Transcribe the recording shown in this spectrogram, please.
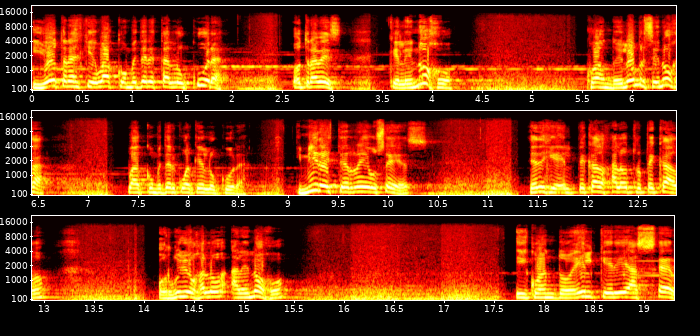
Y otra vez que va a cometer esta locura, otra vez, que el enojo, cuando el hombre se enoja, va a cometer cualquier locura. Y mira este rey Oseas. Ya dije, el pecado jala otro pecado. Orgullo jaló al enojo. Y cuando él quería hacer,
